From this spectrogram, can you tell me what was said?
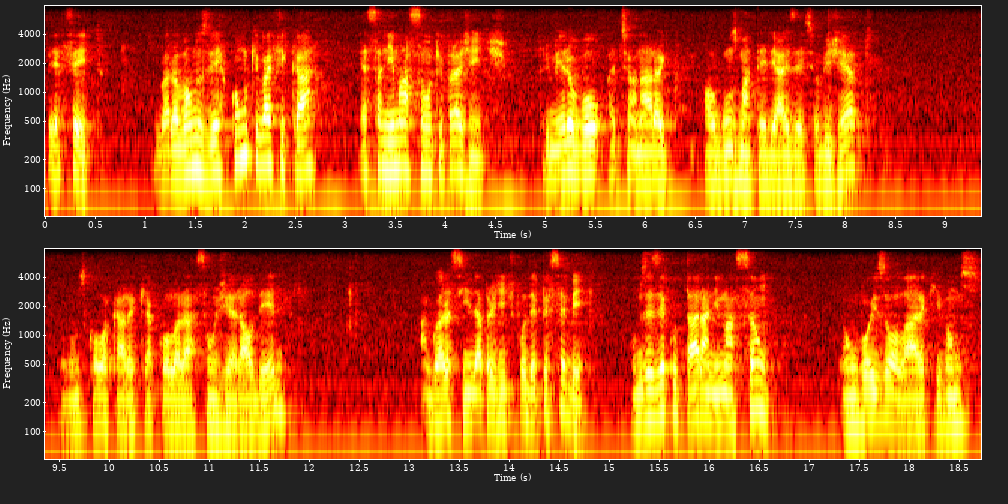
Perfeito. Agora vamos ver como que vai ficar essa animação aqui para a gente. Primeiro eu vou adicionar alguns materiais a esse objeto. Vamos colocar aqui a coloração geral dele. Agora sim dá para a gente poder perceber. Vamos executar a animação. Então vou isolar aqui, vamos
